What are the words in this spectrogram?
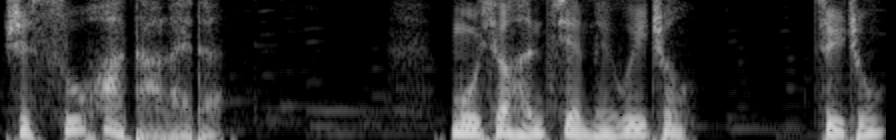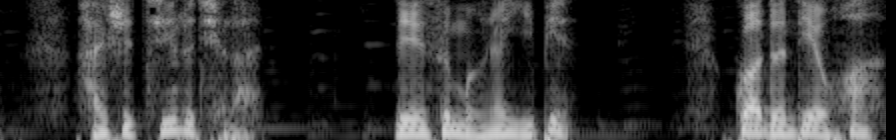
是苏画打来的。穆萧寒剑眉微皱，最终还是接了起来，脸色猛然一变，挂断电话，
